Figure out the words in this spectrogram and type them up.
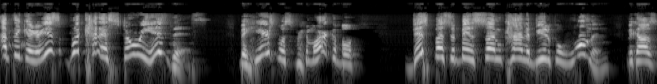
I'm thinking, what kind of story is this? But here's what's remarkable. This must have been some kind of beautiful woman because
